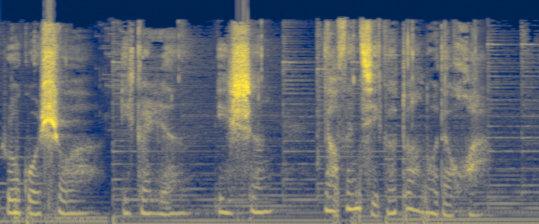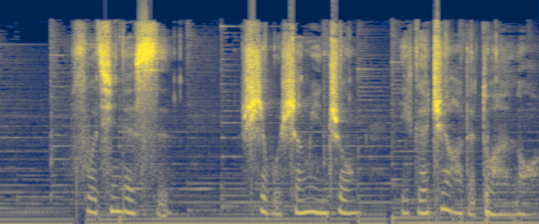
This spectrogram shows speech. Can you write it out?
如果说一个人一生要分几个段落的话，父亲的死是我生命中一个重要的段落。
